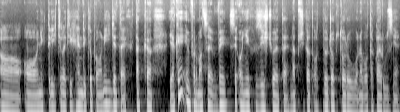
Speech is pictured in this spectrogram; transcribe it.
o, o některých těch handicapovaných dětech, tak jaké informace vy si o nich zjišťujete, například od doktorů nebo takhle různě?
